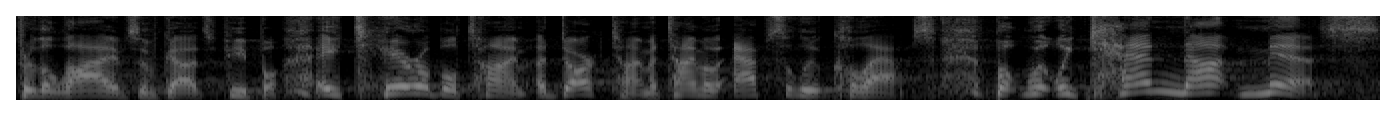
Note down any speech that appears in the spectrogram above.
for the lives of God's people. A terrible time, a dark time, a time of absolute collapse. But what we cannot miss,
